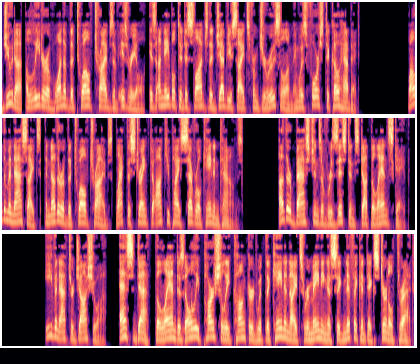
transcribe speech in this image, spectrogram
Judah, a leader of one of the twelve tribes of Israel, is unable to dislodge the Jebusites from Jerusalem and was forced to cohabit. While the Manassites, another of the twelve tribes, lack the strength to occupy several Canaan towns. Other bastions of resistance dot the landscape. Even after Joshua's death, the land is only partially conquered with the Canaanites remaining a significant external threat.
